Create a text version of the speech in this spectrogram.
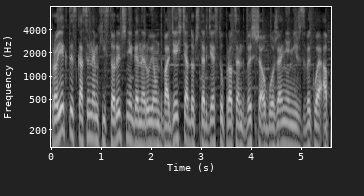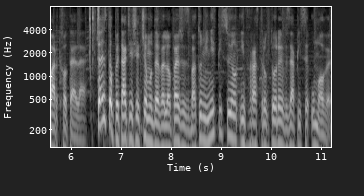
Projekty z kasynem historycznie generują 20 do 40% wyższe obłożenie niż zwykłe apart hotele. Często pytacie się, czemu deweloperzy z Batumi nie wpisują infrastruktury w zapisy umowy.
